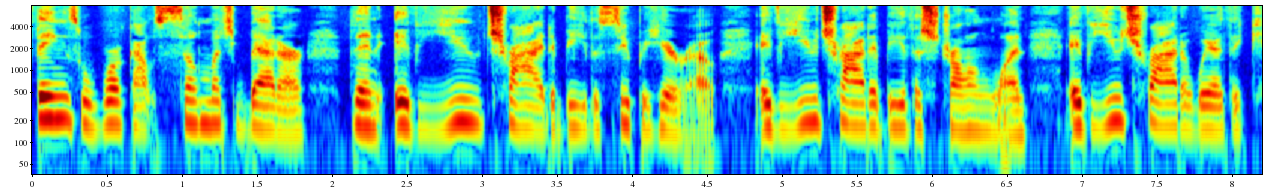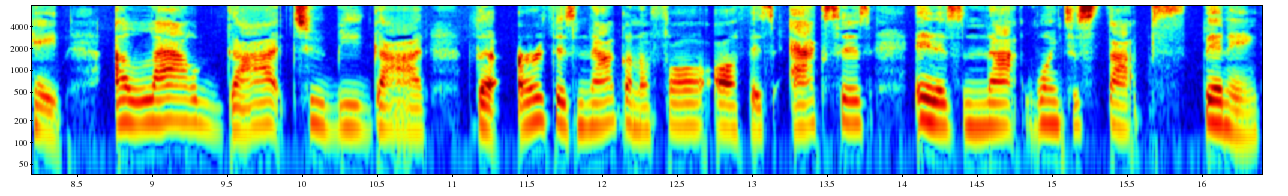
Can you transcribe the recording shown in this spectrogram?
things will work out so much better than if you try to be the superhero, if you try to be the strong one, if you try to wear the cape. Allow God to be God. The earth is not going to fall off its axis, it is not going to stop spinning.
